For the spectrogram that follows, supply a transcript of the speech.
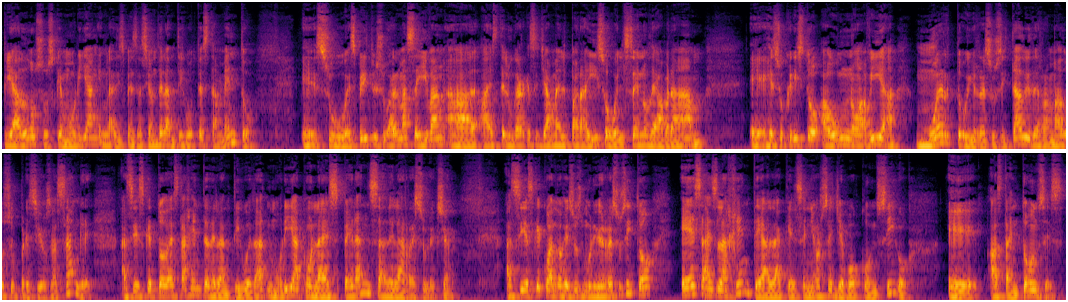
piadosos que morían en la dispensación del Antiguo Testamento, eh, su espíritu y su alma se iban a, este lugar que se llama el paraíso o el seno de Abraham. Eh, Jesucristo aún no había muerto y resucitado y derramado su preciosa sangre. Así es que toda esta gente de la antigüedad moría con la esperanza de la resurrección. Así es que cuando Jesús murió y resucitó, esa es la gente a la que el Señor se llevó consigo eh, hasta entonces.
